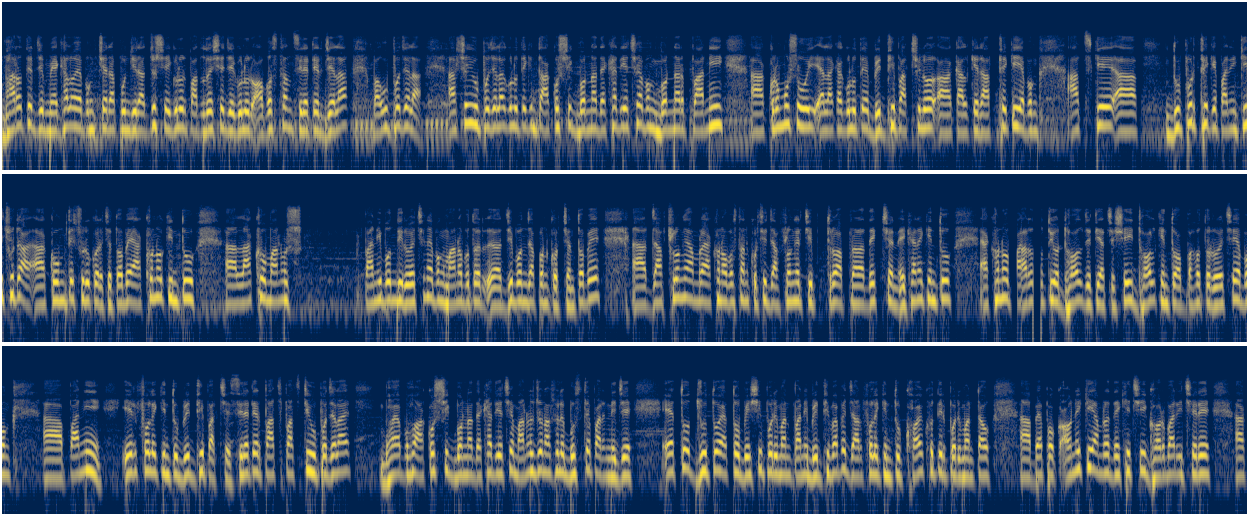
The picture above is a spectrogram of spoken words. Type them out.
ভারতের যে মেঘালয় এবং চেরাপুঞ্জি রাজ্য, সেগুলোর পাদদেশে যেগুলোর অবস্থান সিলেটের জেলা বা উপজেলা আর সেই উপজেলাগুলোতে কিন্তু আকস্মিক বন্যা দেখা দিয়েছে এবং বন্যার পানি ক্রমশ ওই এলাকাগুলোতে বৃদ্ধি পাচ্ছিল কালকে রাত থেকেই এবং আজকে দুপুর থেকে পানি কিছুটা কমতে শুরু করেছে। তবে এখনও কিন্তু লাখো মানুষ পানিবন্দী রয়েছেন এবং মানবতার জীবনযাপন করছেন। তবে জাফলং এ আমরা এখন অবস্থান করছি। জাফলং এর চিত্র আপনারা দেখছেন। এখানে কিন্তু এখনও ভারতীয় ঢল যেটি আছে, সেই ঢল কিন্তু অব্যাহত রয়েছে এবং পানি এর ফলে কিন্তু বৃদ্ধি পাচ্ছে। সিলেটের পাঁচ পাঁচটি উপজেলায় ভয়াবহ আকস্মিক বন্যা দেখা দিয়েছে। মানুষজন আসলে বুঝতে পারেনি যে এত দ্রুত এত বেশি পরিমাণ পানি বৃদ্ধি পাবে, যার ফলে কিন্তু ক্ষয়ক্ষতির পরিমাণটাও ব্যাপক। অনেকেই আমরা দেখেছি ঘরবাড়ি ছেড়ে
